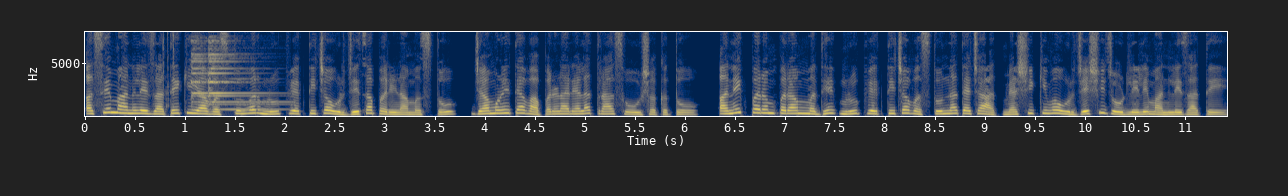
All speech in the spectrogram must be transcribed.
असे मानले जाते की या वस्तूंवर मृत व्यक्तीच्या ऊर्जेचा परिणाम असतो ज्यामुळे त्या वापरणाऱ्याला त्रास होऊ शकतो. अनेक परंपरांमध्ये मृत व्यक्तीच्या वस्तूंना त्याच्या आत्म्याशी किंवा ऊर्जेशी जोडलेले मानले जाते.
